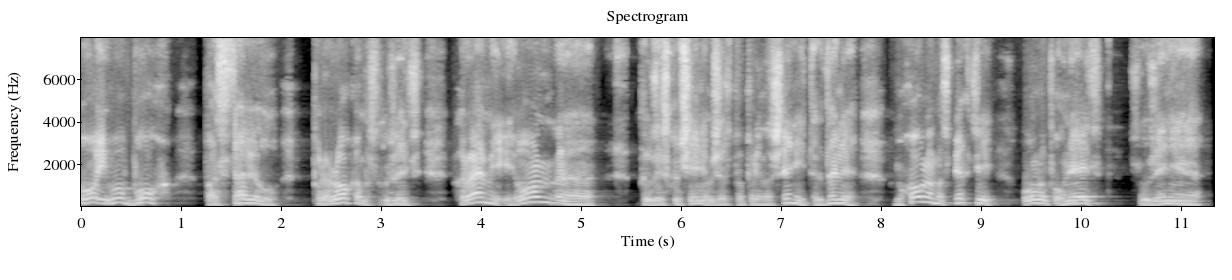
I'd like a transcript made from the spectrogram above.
О, его Бог поставил пророком служить в храме, и он, э, за исключением жертвоприношений и так далее, в духовном аспекте он выполняет служение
